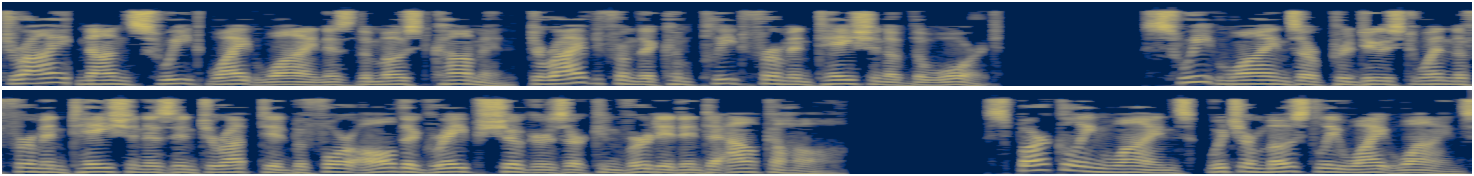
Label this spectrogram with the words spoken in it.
Dry non-sweet white wine is the most common, derived from the complete fermentation of the wort. Sweet wines are produced when the fermentation is interrupted before all the grape sugars are converted into alcohol. Sparkling wines, which are mostly white wines,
